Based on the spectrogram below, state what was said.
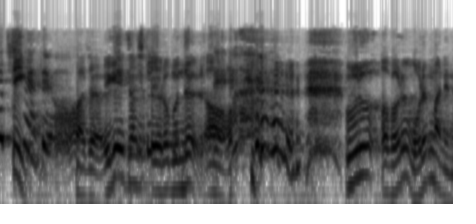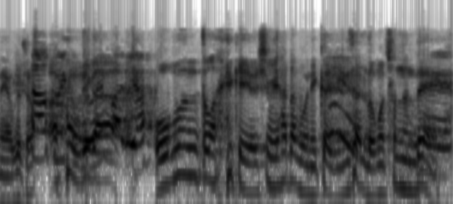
해주시면 돼요. 맞아요. 이게 사실 띡. 여러분들, 어, 네. 어, 오랜, 오랜만이네요. 그죠? 아, 그러니까 우리가 오랜만이야. 5분 동안 이렇게 열심히 하다 보니까 인사를 넘어쳤는데, 네.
